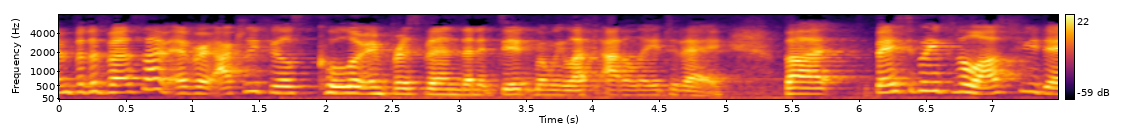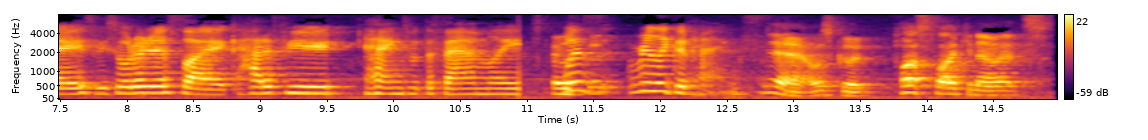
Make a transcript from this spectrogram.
and for the first time ever it actually feels cooler in Brisbane than it did when we left Adelaide today but basically for the last few days we sort of just like had a few hangs with the family It was was really good hangs Yeah, it was good. Plus, like, you know, it's,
